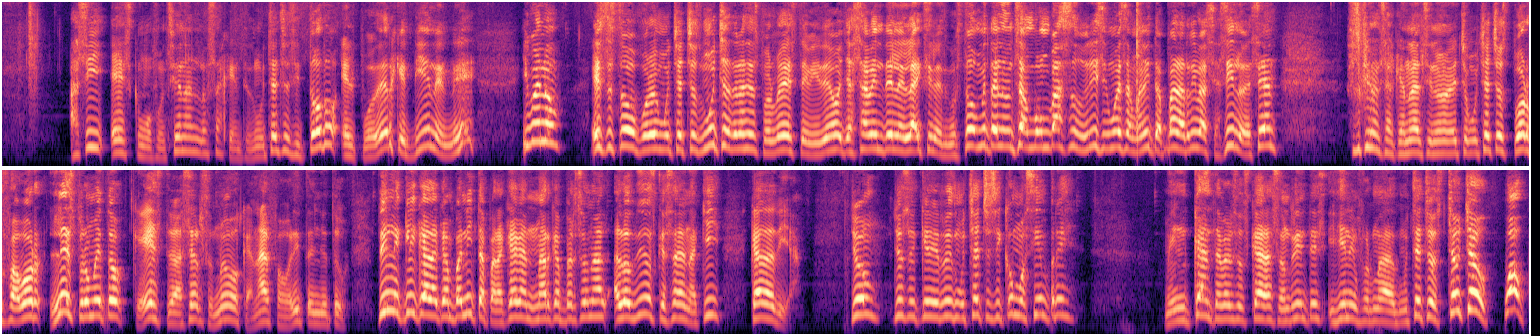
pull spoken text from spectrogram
así es como funcionan los agentes muchachos y todo el poder que tienen. ¿eh? Y bueno, esto es todo por hoy muchachos, muchas gracias por ver este video, ya saben denle like si les gustó, métanle un zambombazo durísimo esa manita para arriba si así lo desean Suscríbanse al canal si no lo han hecho muchachos, por favor, les prometo que este va a ser su nuevo canal favorito en YouTube. Denle click a la campanita para que hagan marca personal a los videos que salen aquí cada día. Yo, yo soy Kerry Ruiz muchachos y como siempre, me encanta ver sus caras sonrientes y bien informadas muchachos. ¡Chau, chau! ¡Wow!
